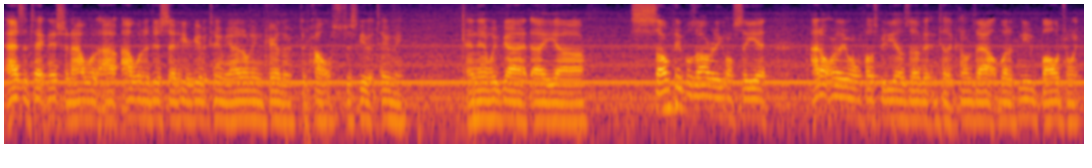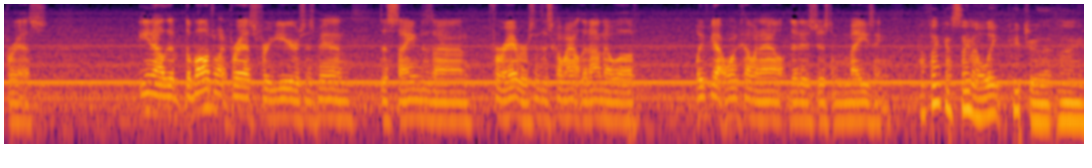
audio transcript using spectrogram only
as a technician, I would I, I would have just said, "Here, give it to me." I don't even care the, the cost. Just give it to me. And then we've got a. Uh, some people's already gonna see it. I don't really want to post videos of it until it comes out. But a new ball joint press. You know, the the ball joint press for years has been the same design forever since it's come out that I know of. We've got one coming out that is just amazing. I think I've seen a leaked picture of that thing.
